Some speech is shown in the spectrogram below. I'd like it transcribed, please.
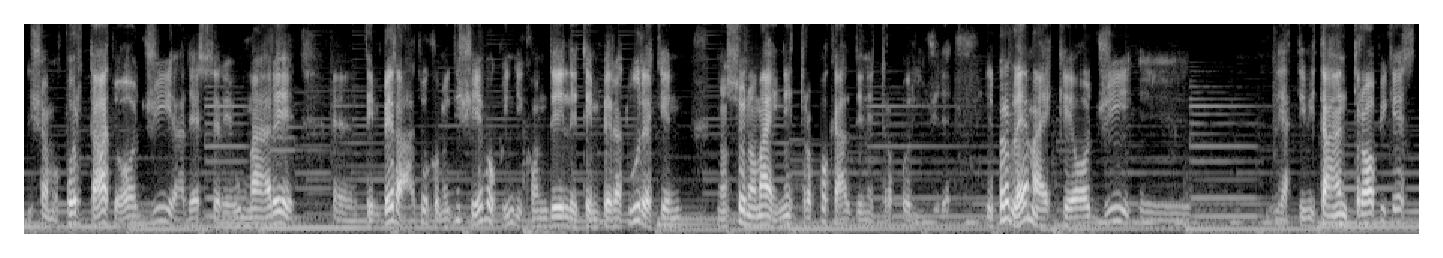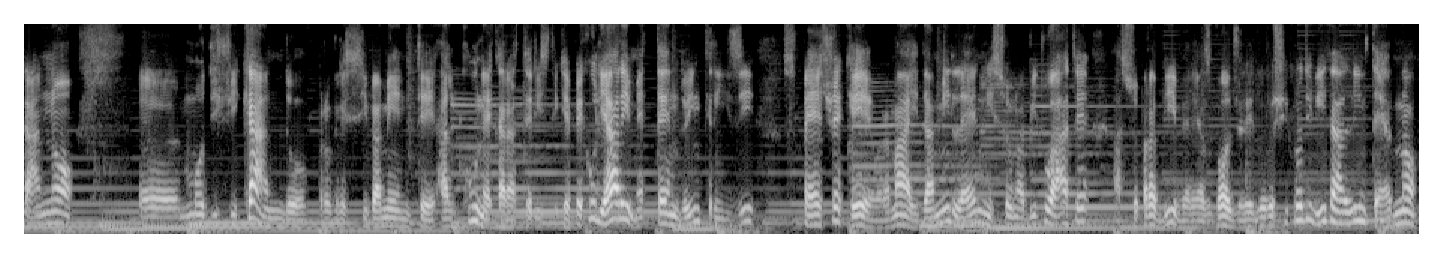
diciamo, portato oggi ad essere un mare eh, temperato, come dicevo, quindi con delle temperature che non sono mai né troppo calde né troppo rigide. Il problema è che oggi eh, le attività antropiche stanno eh, modificando progressivamente alcune caratteristiche peculiari, mettendo in crisi specie che oramai da millenni sono abituate a sopravvivere a svolgere il loro ciclo di vita all'interno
